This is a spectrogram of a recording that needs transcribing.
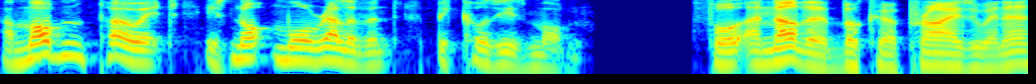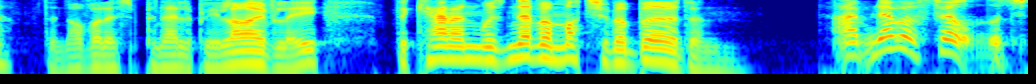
A modern poet is not more relevant because he's modern. For another Booker Prize winner, the novelist Penelope Lively, the canon was never much of a burden. I've never felt that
